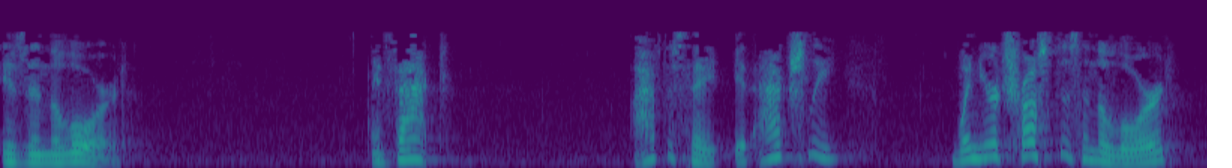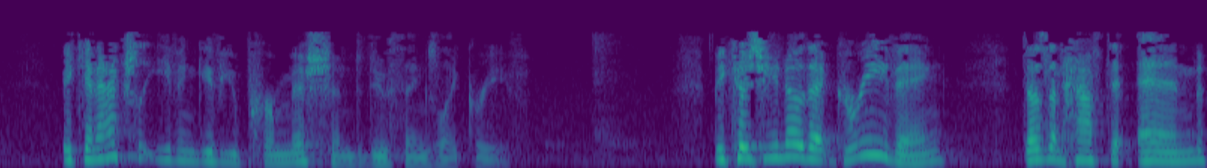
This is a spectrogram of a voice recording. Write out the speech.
is in the Lord. In fact, I have to say, it actually, when your trust is in the Lord, it can actually even give you permission to do things like grieve. Because you know that grieving doesn't have to end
